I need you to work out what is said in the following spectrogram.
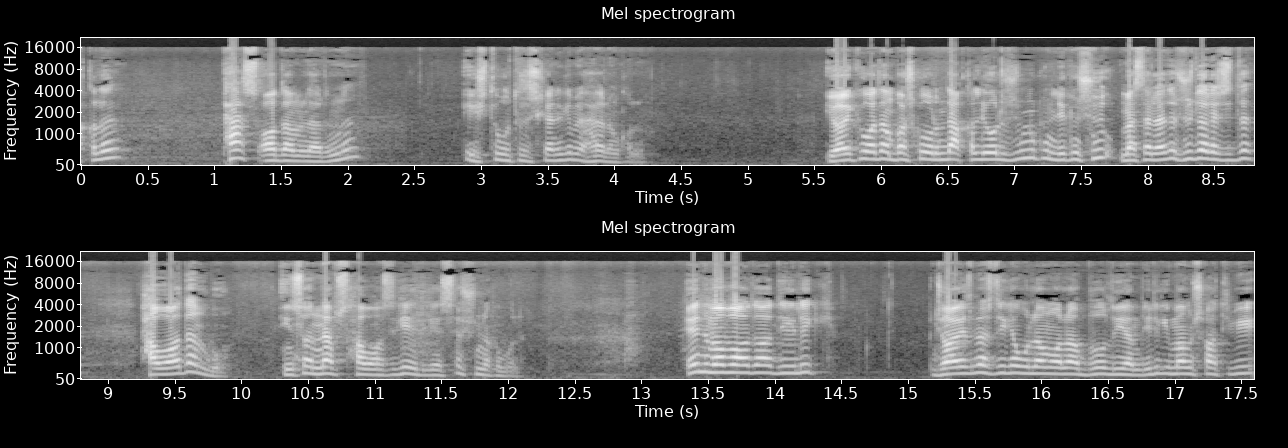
aqli past odamlarni eshitib o'tirishganiga men hayron qolaman. Yoki u odam boshqa o'rinda aqlli bo'lishi mumkin lekin shu masalada shu darajada havodan bu. Inson nafs havosiga ergashsa shunaqa bo'ladi. Endi mabodo deylik? Joiz emas degan ulamolar bo'ldi ham deylik imom shotibiy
